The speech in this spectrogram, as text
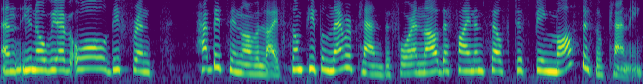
And you know, we have all different habits in our life. Some people never planned before and now they find themselves just being masters of planning.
